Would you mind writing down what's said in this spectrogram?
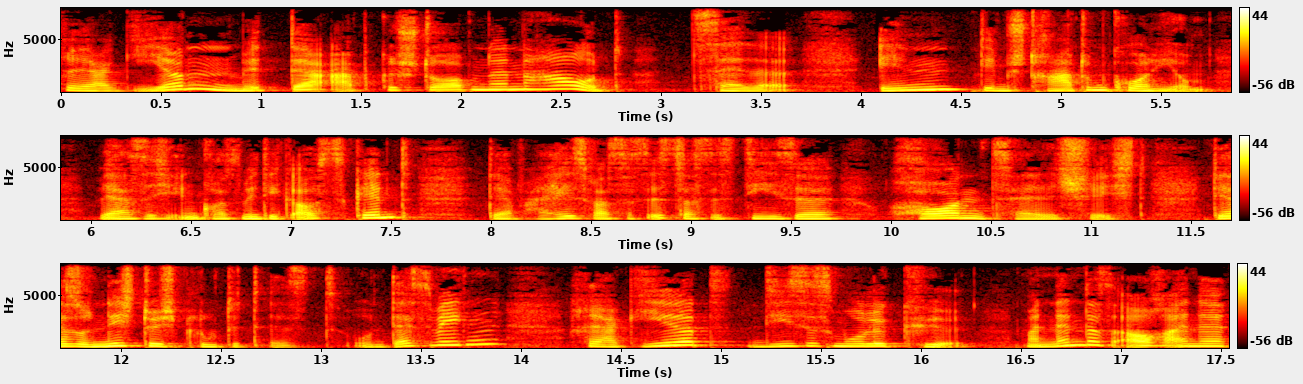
reagieren mit der abgestorbenen Hautzelle in dem Stratum corneum. Wer sich in Kosmetik auskennt, der weiß, was das ist. Das ist diese Hornzellschicht, der so nicht durchblutet ist. Und deswegen reagiert dieses Molekül. Man nennt das auch eine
